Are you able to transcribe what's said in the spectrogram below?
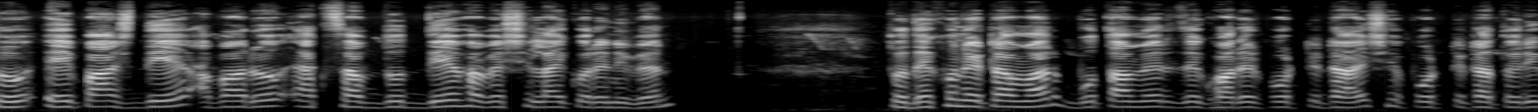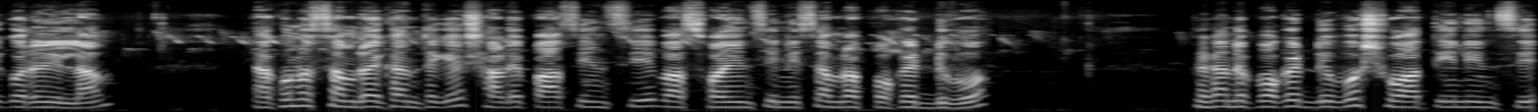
তো এই পাশ দিয়ে আবারও এক চাপ দুধ দিয়ে এভাবে সেলাই করে নেবেন। তো দেখুন, এটা আমার বোতামের যে ঘরের পট্টিটা হয়, সে পট্টিটা তৈরি করে নিলাম। এখন হচ্ছে আমরা এখান থেকে সাড়ে পাঁচ ইঞ্চি বা ছয় ইঞ্চি নিচে আমরা পকেট দিব। এখানে পকেট দিব সোয়া তিন ইঞ্চি।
